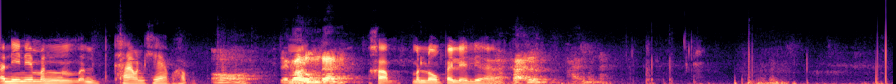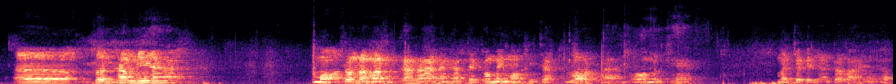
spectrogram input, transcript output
อันนี้นี่มันมันทางมันแคบครับ อ๋อ แต่ก็ลงได้ครับ มันลงไปเรื่อยๆครับ ถ่ายรูปถ่ายหมดนะเอ่อส่วนถ้ำนี้นะฮะเหมาะสำหรับมาสักการะนะครับ แต่ก็ไม่เหมาะที่จะลอดผ่านเพราะว่ามันแคบมันจะเป็นอันตรายนะครับ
